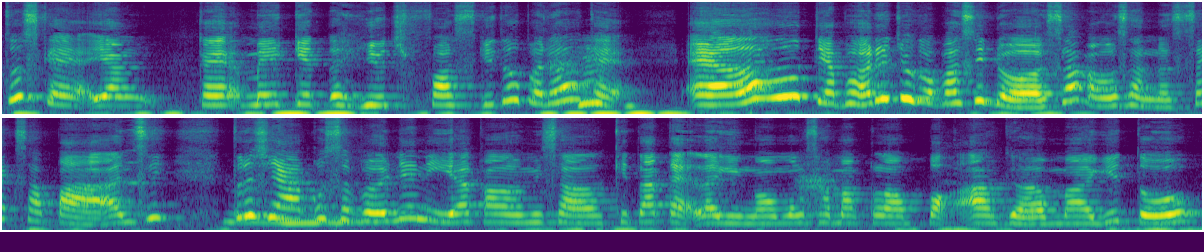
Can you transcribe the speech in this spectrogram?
Terus kayak yang kayak make it a huge fuss gitu padahal kayak elah lu tiap hari juga pasti dosa kalau usah nge-sex apaan sih? Terus yang aku sebelnya nih ya kalau misal kita kayak lagi ngomong sama kelompok agama gitu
